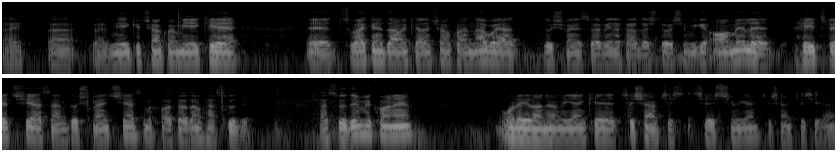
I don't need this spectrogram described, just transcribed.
right? و, و میگه که چند کنم میگه که کنه در کردن چند کنم نباید دشمنی سوی بین فرد داشته باشه. میگه عامل hatred چی هستن؟ دشمنی چی هست خاطر آدم حسوده. حسوده می‌کنه. اول ایرانی ها میگن که چشم چش چش چی میگن؟ چشم چشی ها.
